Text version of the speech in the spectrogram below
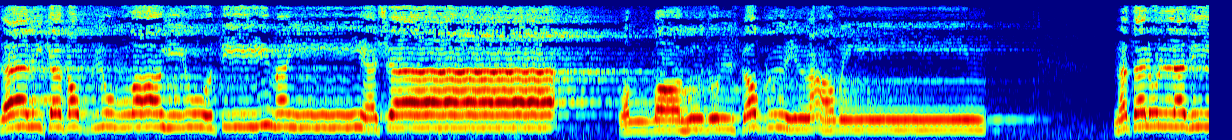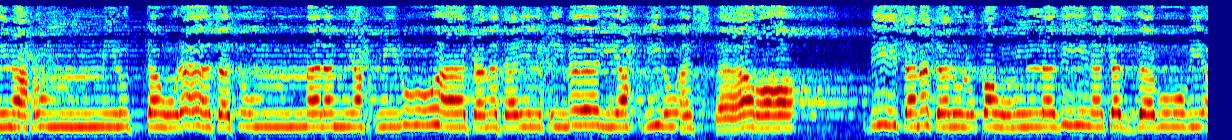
ذلك فضل الله يؤتيه من يشاء. والله ذو الفضل العظيم. مثل الذين حملوا التوراة ثم لم يحملوها كمثل الحمار يحمل أسفارا. بيس مثل القوم الذين كذبوا بآيات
